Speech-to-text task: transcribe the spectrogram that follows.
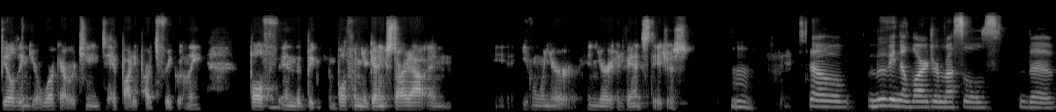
building your workout routine to hit body parts frequently, both in the big, both when you're getting started out and even when you're in your advanced stages. Mm. So moving the larger muscles, the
